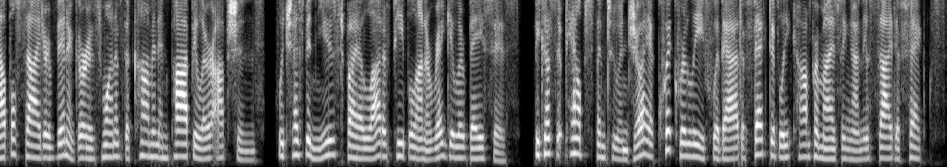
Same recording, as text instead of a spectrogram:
Apple cider vinegar is one of the common and popular options, which has been used by a lot of people on a regular basis because it helps them to enjoy a quick relief without effectively compromising on the side effects.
